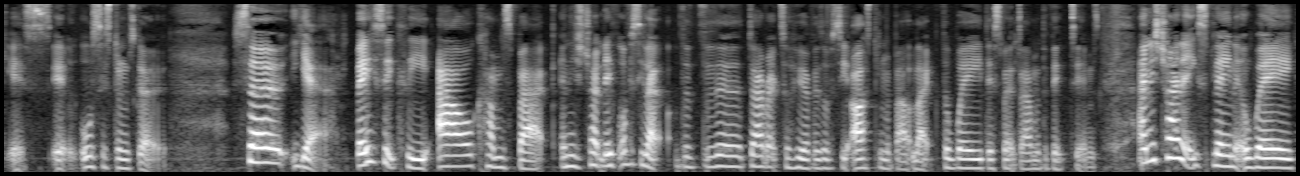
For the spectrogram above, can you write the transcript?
it's it all systems go. So yeah, basically Al comes back and he's trying they've obviously like the the director whoever's obviously asked him about like the way this went down with the victims. And he's trying to explain it away.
